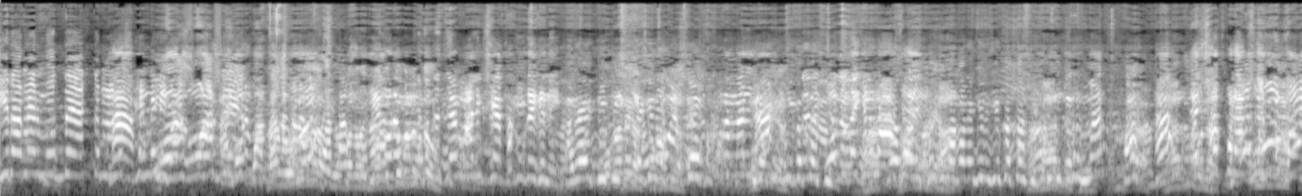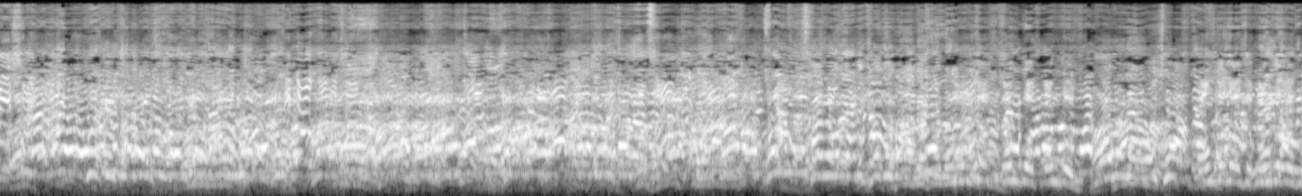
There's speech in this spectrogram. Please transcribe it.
গ্রামের মধ্যে একটা মানুষ হ্যাঁ, মালিক সে থাকুক এখানে ওখানে আছি। ও জন্য এখানে না আছে হ্যাঁ এই সব করে ও ভাই পঙ্কজ পঙ্কজ পঙ্কজ আছে পঙ্কজ আছে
